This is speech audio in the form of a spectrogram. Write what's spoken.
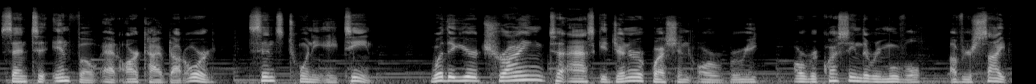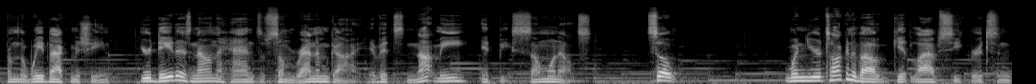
sent to info at archive.org since 2018. Whether you're trying to ask a general question or, re- or requesting the removal of your site from the Wayback Machine, your data is now in the hands of some random guy. If it's not me, it'd be someone else. So, when you're talking about GitLab secrets and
